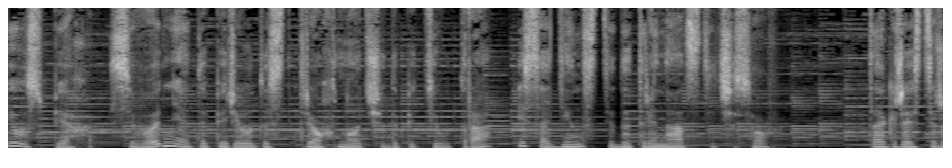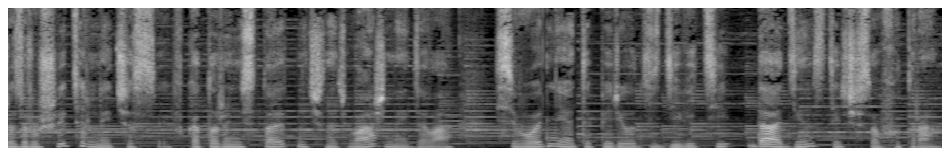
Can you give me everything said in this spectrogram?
и успеха. Сегодня это периоды с 3 ночи до 5 утра и с 11 до 13 часов. Также есть разрушительные часы, в которые не стоит начинать важные дела. Сегодня это период с 9 до 11 часов утра.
